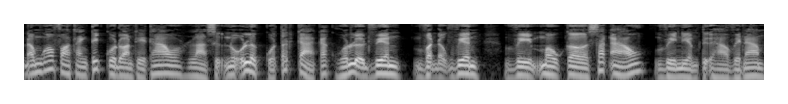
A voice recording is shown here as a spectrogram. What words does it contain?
Đóng góp vào thành tích của đoàn thể thao là sự nỗ lực của tất cả các huấn luyện viên, vận động viên vì màu cờ sắc áo, vì niềm tự hào Việt Nam.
